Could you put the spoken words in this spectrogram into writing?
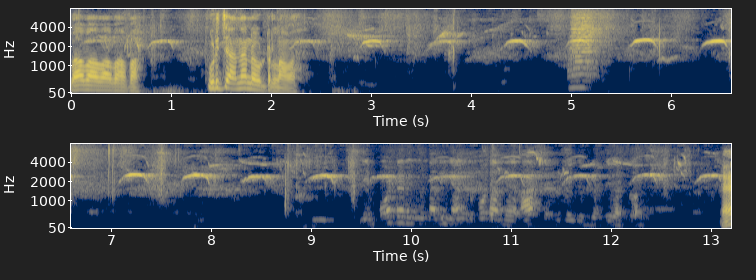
வா வா வா வா வா. பிடிச்சி அந்தாண்ட விட்டுறலாம் வா. ஆ?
